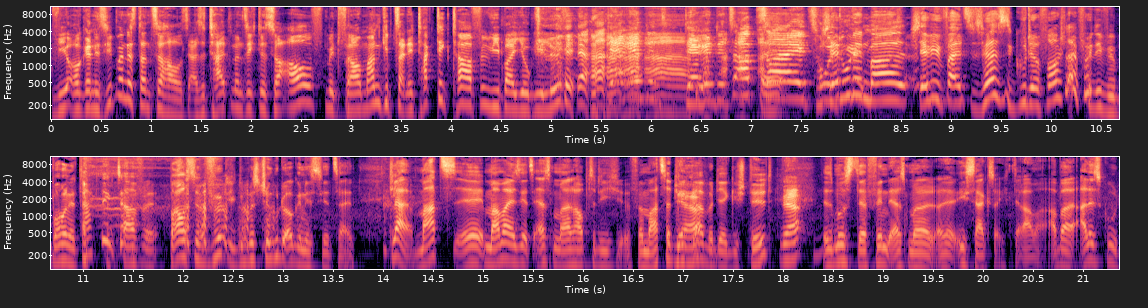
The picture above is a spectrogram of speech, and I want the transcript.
Wie organisiert man das dann zu Hause? Also teilt man sich das so auf mit Frau Mann? Gibt es eine Taktiktafel wie bei Yogi Löw? der, rennt ins, der rennt ins Abseits, hol du den mal. Steffi, falls du es hörst, ein guter Vorschlag für dich. Wir brauchen eine Taktiktafel. Brauchst du wirklich, du musst schon gut organisiert sein. Klar, Mats, äh, Mama ist jetzt erstmal hauptsächlich für Mats natürlich Ja. da, wird ja gestillt. Ja, Das muss der Finn erstmal, äh, ich sag's euch, Drama. Aber alles gut.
